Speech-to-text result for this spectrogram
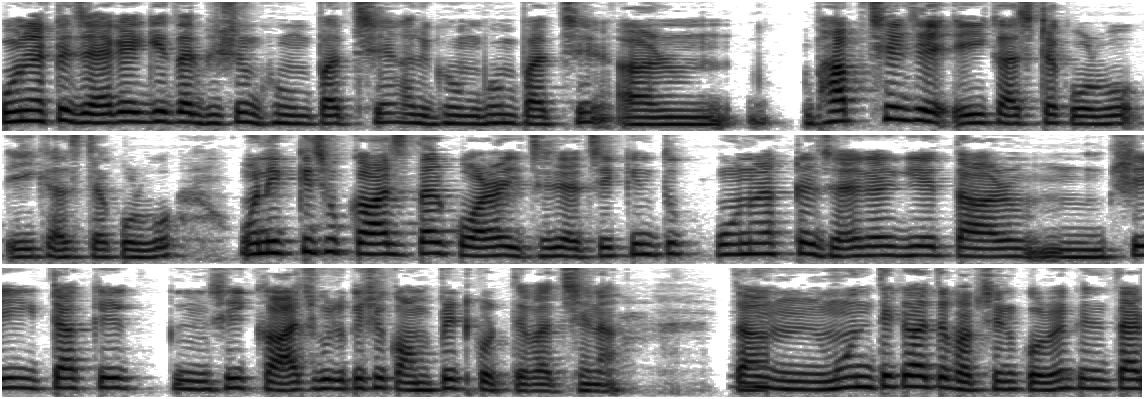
কোনো একটা জায়গায় গিয়ে তার ভীষণ ঘুম পাচ্ছে আর ঘুম ঘুম পাচ্ছে। আর ভাবছে যে এই কাজটা করব এই কাজটা করব। অনেক কিছু কাজ তার করার ইচ্ছে যাচ্ছে কিন্তু কোনো একটা জায়গায় গিয়ে তার সেইটাকে সেই কাজগুলোকে সে কমপ্লিট করতে পারছে না। তা মন থেকে হয়তো ভাবছেন করবেন কিন্তু তার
